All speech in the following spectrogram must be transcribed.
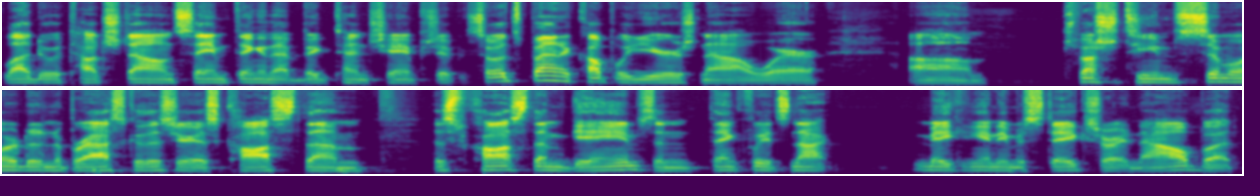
led to a touchdown. Same thing in that Big Ten championship. So it's been a couple years now where um, special teams, similar to Nebraska this year, has cost them has cost them games, and thankfully it's not making any mistakes right now. But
